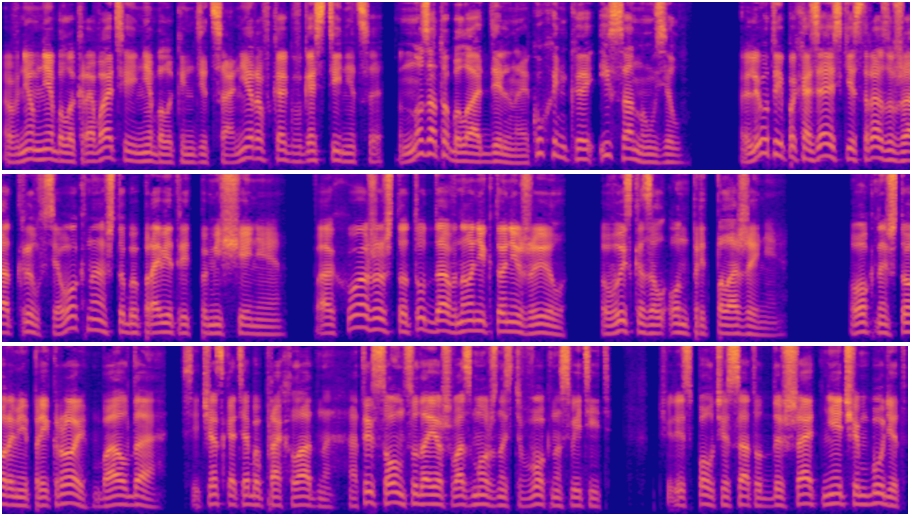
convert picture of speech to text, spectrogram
В нем не было кровати, не было кондиционеров, как в гостинице, но зато была отдельная кухонька и санузел. Лютый по-хозяйски сразу же открыл все окна, чтобы проветрить помещение. Похоже, что тут давно никто не жил, — высказал он предположение. «Окна шторами прикрой, балда. Сейчас хотя бы прохладно, а ты солнцу даешь возможность в окна светить. Через полчаса тут дышать нечем будет»,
